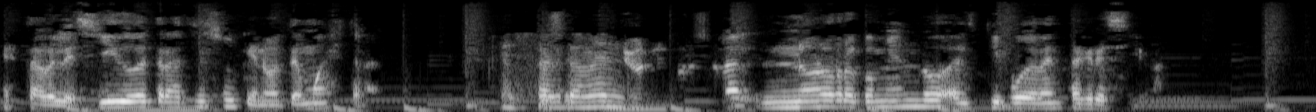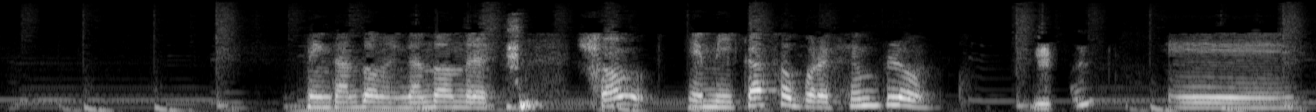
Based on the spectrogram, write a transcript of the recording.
establecido detrás de eso que no te muestran. Exactamente. Yo en personal no lo recomiendo el tipo de venta agresiva. Me encantó, me encantó Andrés. Yo, en mi caso, por ejemplo, eh,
